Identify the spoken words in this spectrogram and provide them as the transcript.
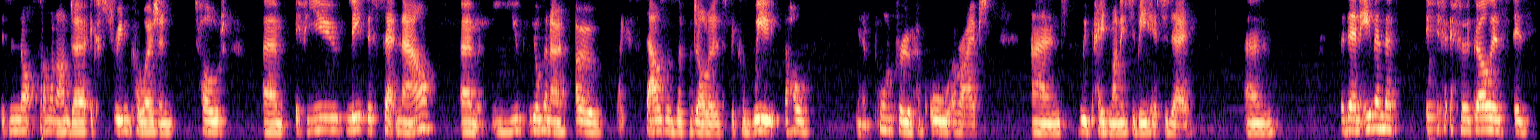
is not someone under extreme coercion told, um, if you leave this set now, um, you, you're going to owe like thousands of dollars because we, the whole you know, porn crew, have all arrived and we paid money to be here today. Um, but then even if, if a girl is, is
